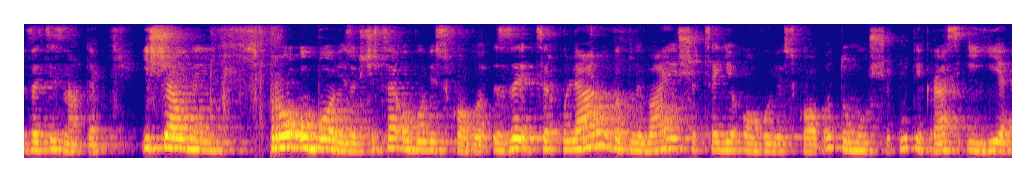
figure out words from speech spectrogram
за ці знаки. І ще один про обов'язок, що це обов'язково. З циркуляру випливає, що це є обов'язково, тому що тут якраз і є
